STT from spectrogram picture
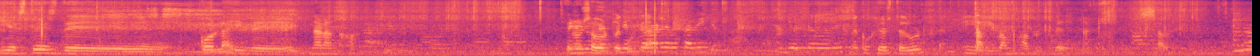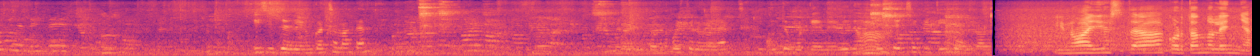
Y este es de cola y de naranja. Tiene un sabor peculiar. Me he cogido este dulce y vamos a ver aquí. Sabe. ¿Y si te doy un cacho más grande? Bueno, pues te lo voy a dar chiquitito porque he bebido un Mm. dulce chiquitito. Y no ahí está cortando leña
